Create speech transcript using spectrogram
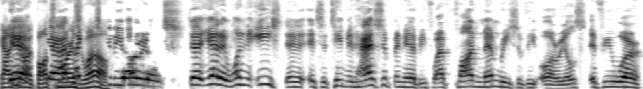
got to go with Baltimore I'd as well. The Orioles, Uh, yeah, they won the East. Uh, It's a team that hasn't been there before. I have fond memories of the Orioles. If you were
